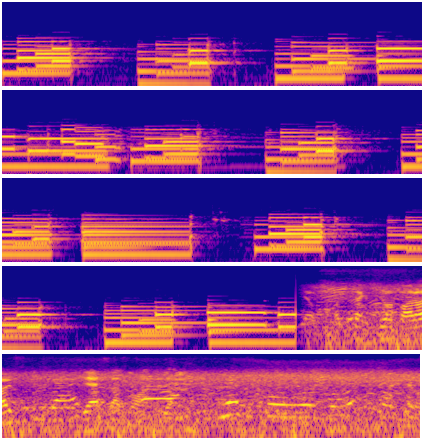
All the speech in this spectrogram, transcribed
Yeah, I'll take a photos. Yes, that's fine. Yeah.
